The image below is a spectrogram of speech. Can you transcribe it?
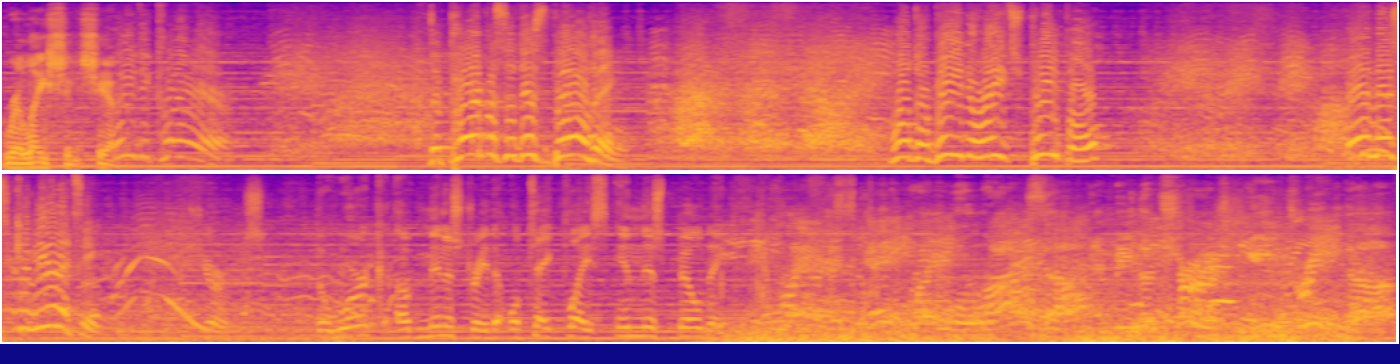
relationship. We declare the purpose of this building will there be to reach people in this community. Yours, the work of ministry that will take place in this building. And Gateway will rise up and be the church you dreamed of.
